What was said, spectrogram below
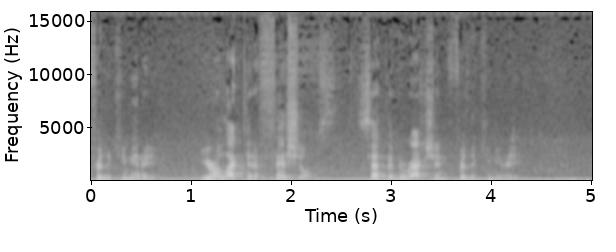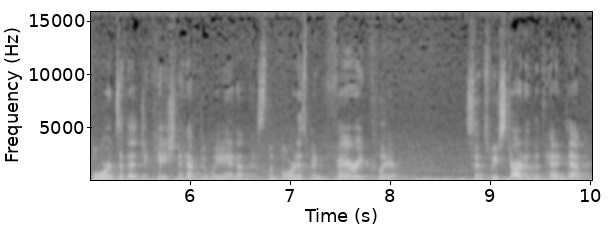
for the community. Your elected officials set the direction for the community. Boards of education have to weigh in on this. The board has been very clear since we started the pandemic.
